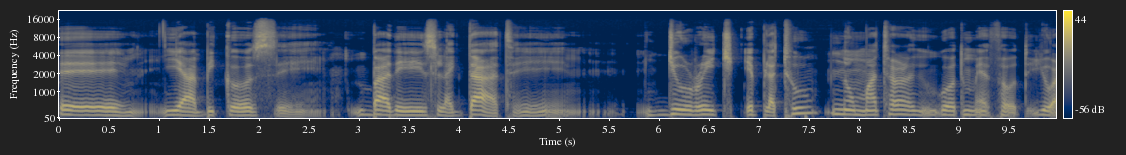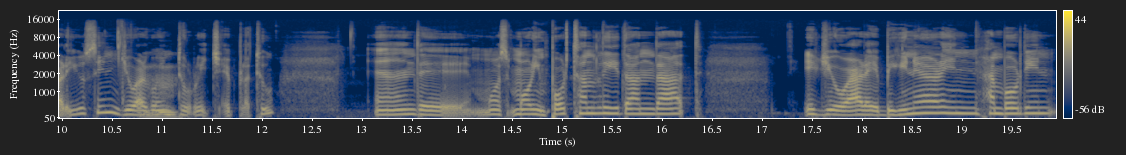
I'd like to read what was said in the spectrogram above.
Uh, yeah, because uh, bodies like that, uh, you reach a plateau. No matter what method you are using, you are going to reach a plateau. And uh, most, more importantly than that, if you are a beginner in hangboarding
